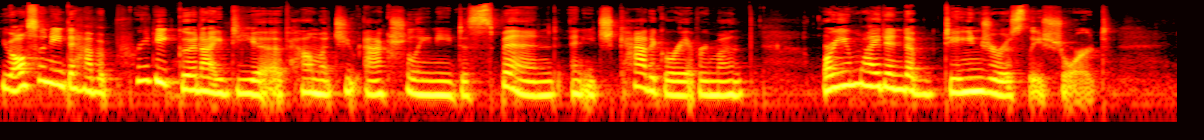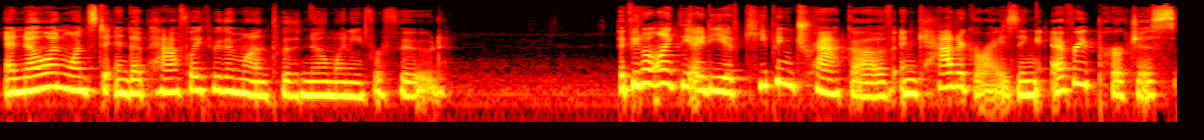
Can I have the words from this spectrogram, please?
You also need to have a pretty good idea of how much you actually need to spend in each category every month, or you might end up dangerously short. And no one wants to end up halfway through the month with no money for food. If you don't like the idea of keeping track of and categorizing every purchase,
